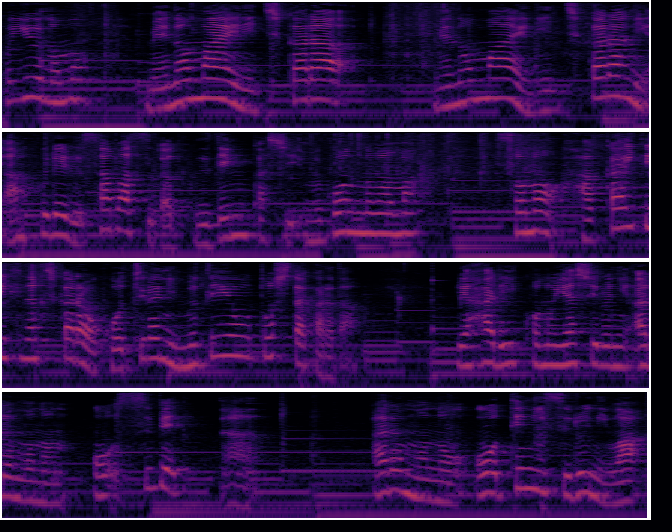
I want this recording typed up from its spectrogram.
というのも目の前に力目の前に力にあふれるサバスが具現化し無言のままその破壊的な力をこちらに向けようとしたからだ。やはりこの社にあるものをすべあるものを手にするには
